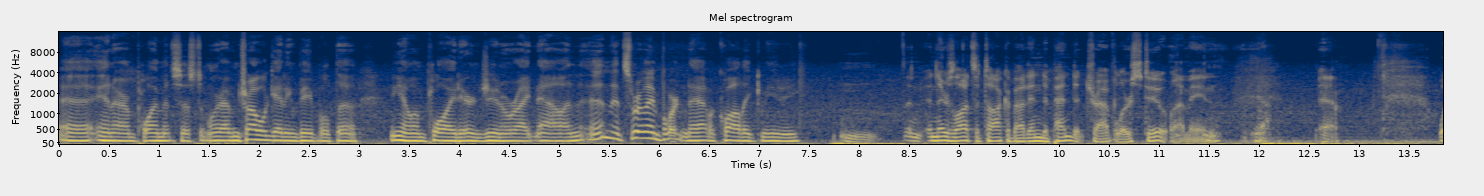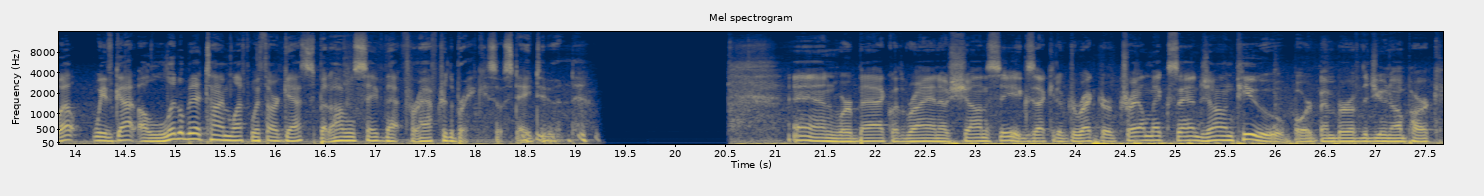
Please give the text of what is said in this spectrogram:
uh, in our employment system. We're having trouble getting people to, you know, employed here in Juneau right now, and, and it's really important to have a quality community. Mm. And, and, there's lots of talk about independent travelers too. I mean, yeah, yeah. Well, we've got a little bit of time left with our guests, but I will save that for after the break, so stay tuned. And we're back with Ryan O'Shaughnessy, Executive Director of Trail Mix, and John Pugh, Board Member of the Juneau Park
